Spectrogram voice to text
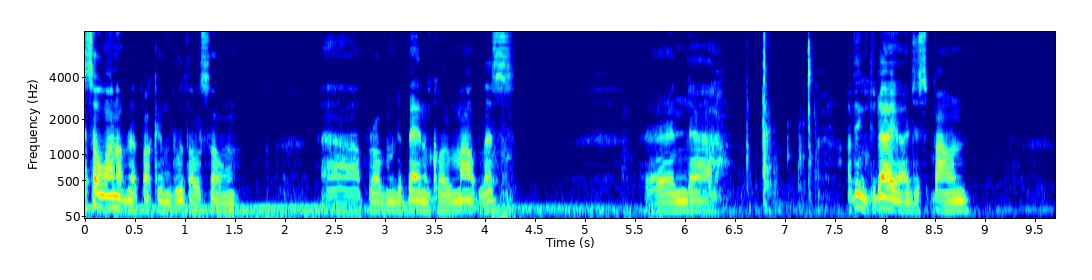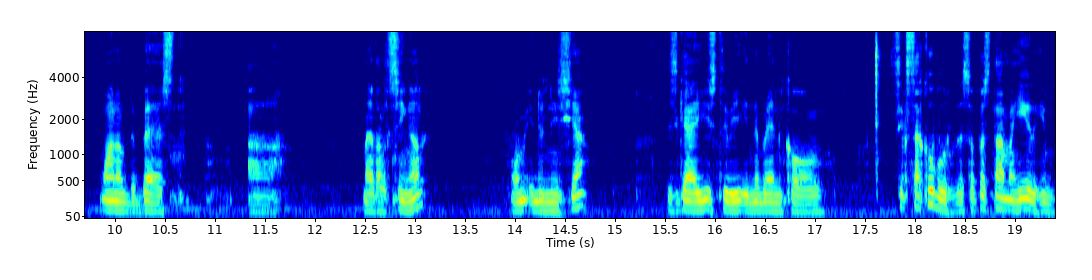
saw one of the fucking brutal song uh, from the band called Mouthless, and uh, I think today I just found one of the best uh, metal singer from Indonesia. This guy used to be in the band called Siksa Kubur. That's the first time I hear him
